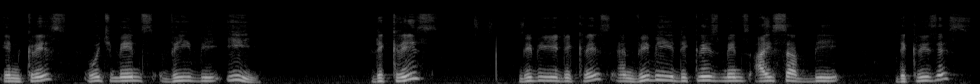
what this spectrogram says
increase which means VBE decrease. VBE decrease. And VBE decrease means I sub B decreases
